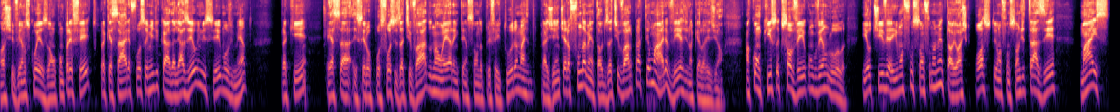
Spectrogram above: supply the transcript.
Nós tivemos coesão com o prefeito para que essa área fosse reivindicada. Aliás, eu iniciei o movimento para que essa, esse aeroporto fosse desativado. Não era a intenção da prefeitura, mas para a gente era fundamental desativá-lo para ter uma área verde naquela região uma conquista que só veio com o governo Lula. E eu tive aí uma função fundamental. Eu acho que posso ter uma função de trazer mais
